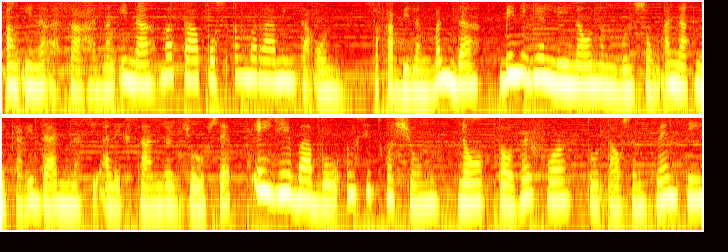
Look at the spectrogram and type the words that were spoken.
ang inaasahan ng ina matapos ang maraming taon. Sa kabilang banda, binigyan linaw ng bunsong anak ni Caridad na si Alexander Joseph AJ Babo ang sitwasyon noong October 4, 2020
